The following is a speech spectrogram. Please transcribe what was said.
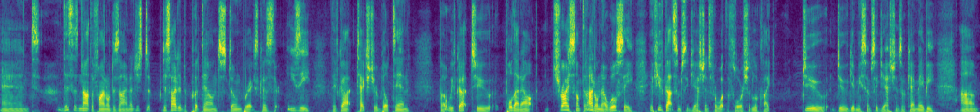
And this is not the final design. I just decided to put down stone bricks because they're easy. They've got texture built in. But we've got to pull that out, try something. I don't know. We'll see. If you've got some suggestions for what the floor should look like, do do give me some suggestions. Okay, maybe um,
